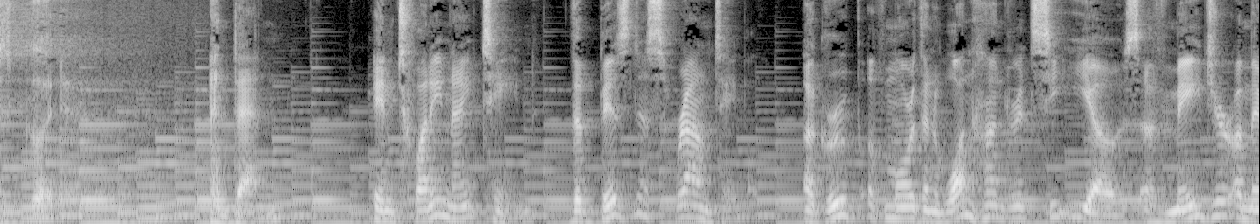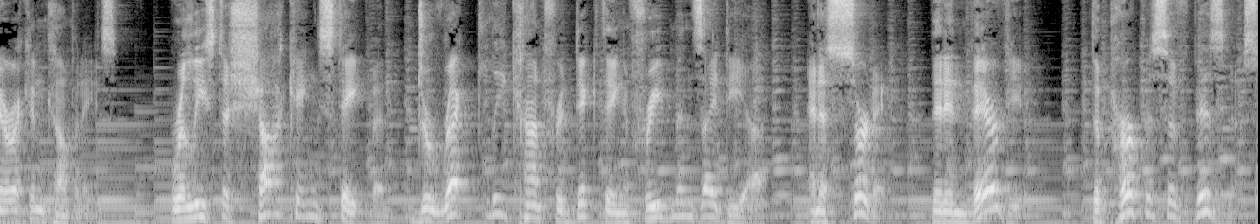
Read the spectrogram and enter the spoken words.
is good. And then, in 2019, the Business Roundtable, a group of more than 100 CEOs of major American companies, released a shocking statement directly contradicting Friedman's idea and asserting that, in their view, the purpose of business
